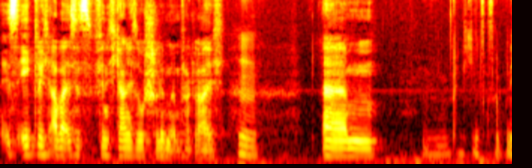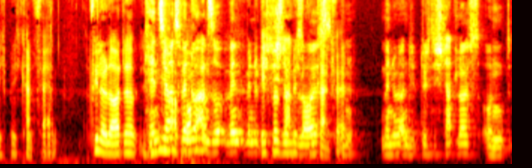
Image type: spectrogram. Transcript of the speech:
Ist eklig, aber es ist, finde ich, gar nicht so schlimm im Vergleich. Hm. Ähm, Finde ich insgesamt nicht, bin ich kein Fan. Viele Leute Kennst du das, wenn du an so, wenn, wenn du durch die Stadt läufst, kein Fan. Wenn, wenn du an die, durch die Stadt läufst und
